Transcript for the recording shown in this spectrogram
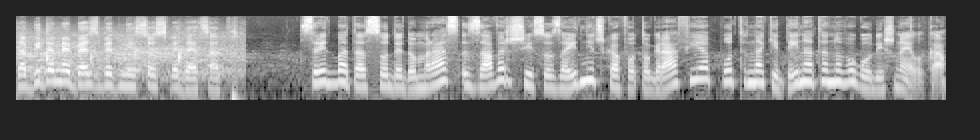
да бидеме безбедни со сведецата. Средбата со Дедо Мраз заврши со заедничка фотографија под накидената новогодишна елка.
